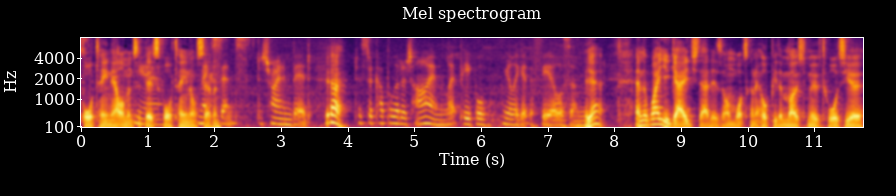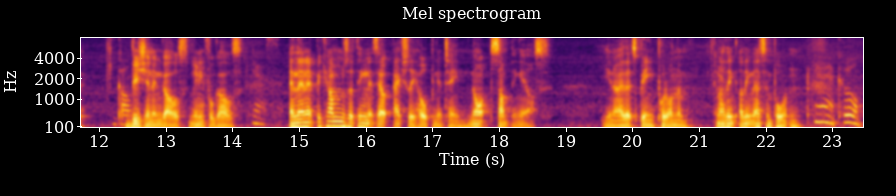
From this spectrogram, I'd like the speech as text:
14 elements if there's 14 or Makes 7. sense to try and embed Yeah. just a couple at a time and let people really get the feel of them. Yeah. And the way you gauge that is on what's going to help you the most move towards your Goal. vision and goals, Yeah. meaningful goals. Yes. And then it becomes a thing that's actually helping a team, not something else, you know, that's being put on them. And I think I think that's important. Yeah, cool.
